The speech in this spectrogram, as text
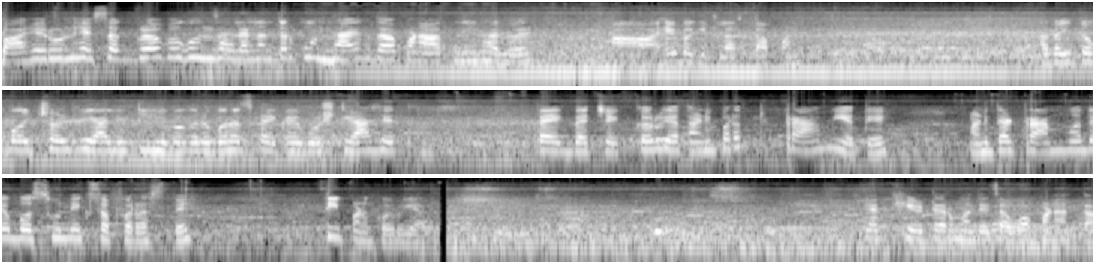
बाहेरून हे सगळं बघून झाल्यानंतर पुन्हा एकदा आपण आत निघालोय. हां हे बघितलं असतं आपण. आता इथं व्हर्च्युअल रियालिटी वगैरे बरंच काही काही गोष्टी आहेत. त्या एकदा चेक करूयात आणि परत ट्रॅम येते. आणि त्या ट्रॅममध्ये बसून एक सफर असते. ती पण करूयात. या थिएटरमध्ये जाऊ आपण आता.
